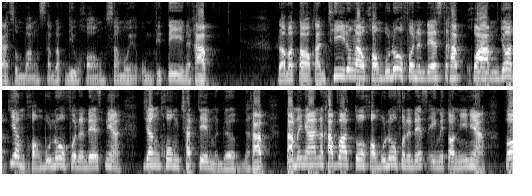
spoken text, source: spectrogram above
กาสสมหวังสำหรับดีลของซามูเอลอุมติตี้นะครับ เรามาต่อกันที่เรื่องราวของบูโน่เฟอร์นันเดสนะครับ ความยอดเยี่ยมของบูโน่เฟอร์นันเดสเนี่ยยังคงชัดเจนเหมือนเดิมนะครับ ตามรายงานนะครับว่าตัวของบูโน่เฟอร์นันเดสเองในตอนนี้เนี่ยก็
